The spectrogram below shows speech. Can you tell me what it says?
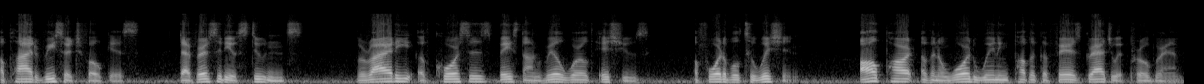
applied research focus, diversity of students, variety of courses based on real-world issues, affordable tuition, all part of an award-winning public affairs graduate program,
